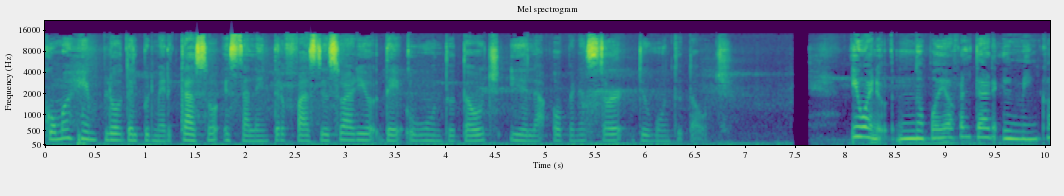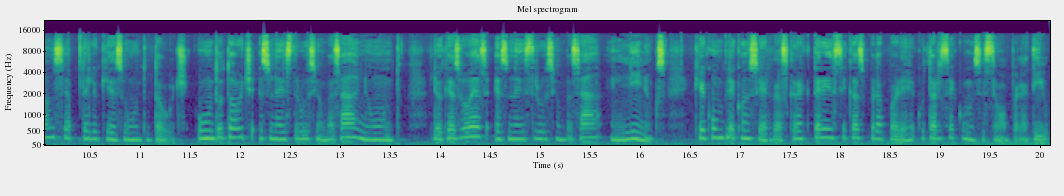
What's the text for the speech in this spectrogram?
como ejemplo del primer caso está la interfaz de usuario de Ubuntu Touch y de la Open Store de Ubuntu Touch. Y bueno, no podía faltar el main concept de lo que es Ubuntu Touch. Ubuntu Touch es una distribución basada en Ubuntu, lo que a su vez es una distribución basada en Linux, que cumple con ciertas características para poder ejecutarse como sistema operativo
